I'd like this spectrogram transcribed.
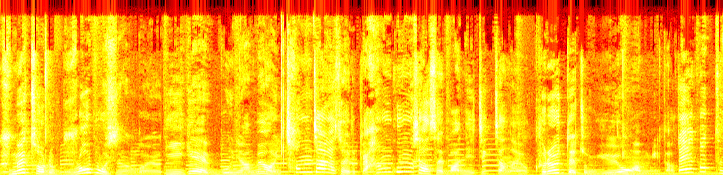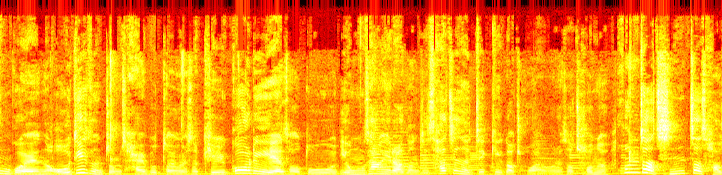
구매처를 물어보시는 거예요. 이게 뭐냐면 천장에서 이렇게 항공샷을 많이 찍잖아요. 그럴 때 좀 유용합니다. 때 같은 거에는 어디든 좀 잘 붙어요. 그래서 길거리에서도 영상이라든지 사진을 찍기가 좋아요. 그래서 저는 혼자 진짜 자주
